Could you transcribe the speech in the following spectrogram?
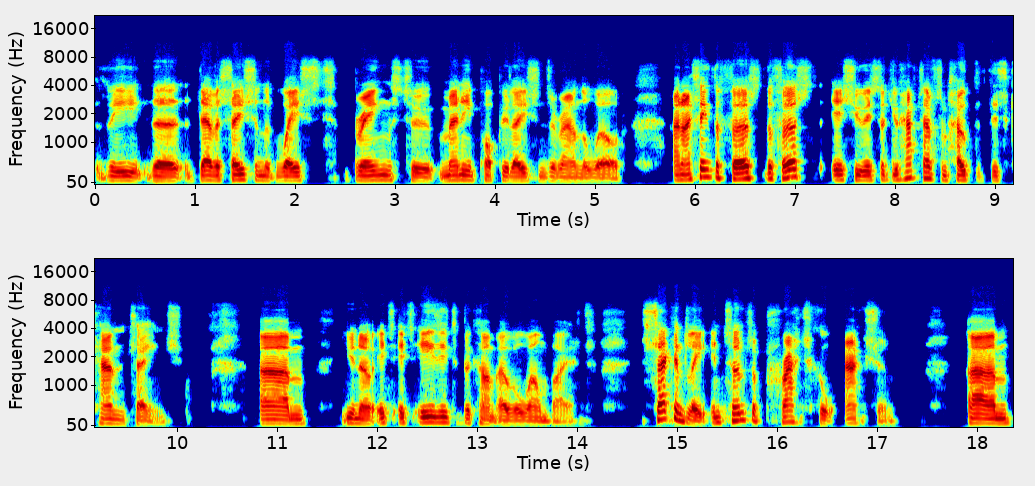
the the devastation that waste brings to many populations around the world. And I think the first the first issue is that you have to have some hope that this can change. Um, you know, it's it's easy to become overwhelmed by it. Secondly, in terms of practical action, um,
